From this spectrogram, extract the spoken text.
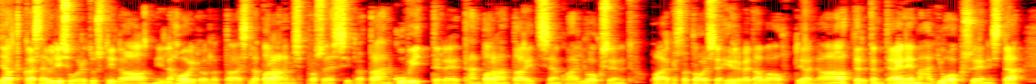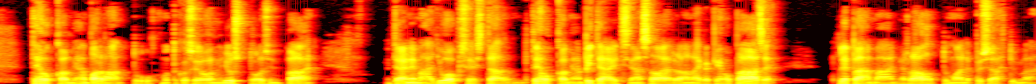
jatkaa sitä ylisuoritustilaa niillä hoidoilla tai sillä paranemisprosessilla, tai hän kuvittelee, että hän parantaa itseään, kun hän juoksee nyt paikasta toiseen hirveätä vauhtia. Ja ajattelee, että mitä enemmän hän juoksee, niin sitä tehokkaammin hän parantuu, mutta kun se on just toisinpäin mitä enemmän hän juoksee, sitä tehokkaammin hän pitää itseään sairaan, eikä keho pääse lepäämään ja rauhoittumaan ja pysähtymään.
